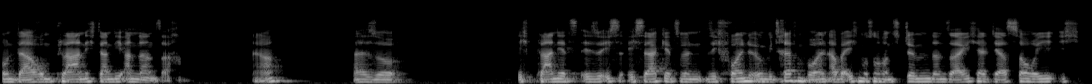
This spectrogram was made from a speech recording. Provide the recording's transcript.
Und darum plane ich dann die anderen Sachen. Ja. Also, ich plane jetzt, also ich, ich sage jetzt, wenn sich Freunde irgendwie treffen wollen, aber ich muss noch ins Gym, dann sage ich halt, ja, sorry, ich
